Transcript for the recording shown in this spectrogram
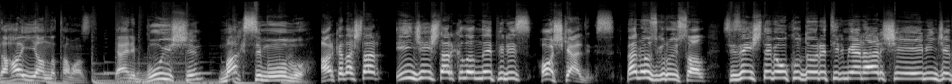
daha iyi anlatamazdım. Yani bu işin maksimumu bu. Arkadaşlar İnce İşler Klanı'na hepiniz hoş geldiniz. Ben Özgür Uysal. Size işte ve okulda öğretilmeyen her şeyi en ince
